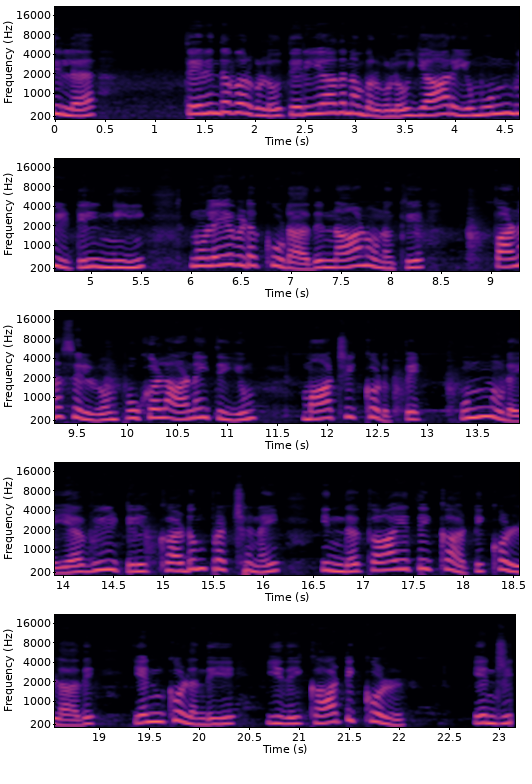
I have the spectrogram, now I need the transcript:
சில தெரிந்தவர்களோ தெரியாத நபர்களோ யாரையும் உன் வீட்டில் நீ நுழைய விடக்கூடாது. நான் உனக்கு பண செல்வம் புகழ் அனைத்தையும் மாற்றி கொடுப்பேன். உன்னுடைய வீட்டில் கடும் பிரச்சனை இந்த காயத்தை காட்டிக் கொள்ளாதே. என் குழந்தையே இதை காட்டிக்கொள் என்று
